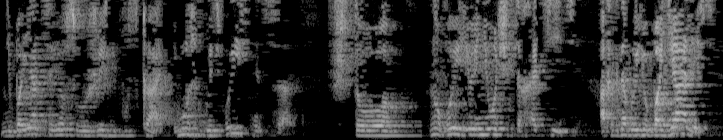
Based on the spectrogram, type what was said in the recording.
не бояться ее в свою жизнь пускать. И может быть выяснится, что ну, вы ее и не очень-то хотите. А когда вы ее боялись,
